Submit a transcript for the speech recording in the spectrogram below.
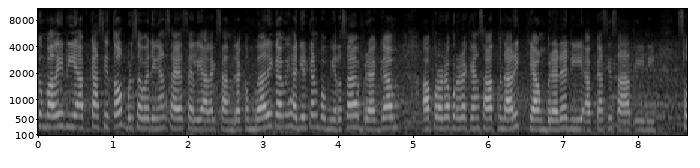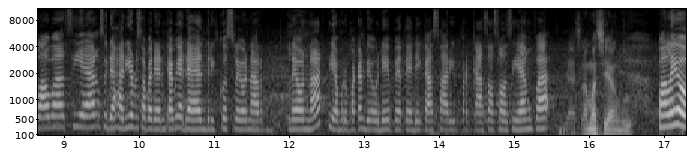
kembali di Apkasi Talk bersama dengan saya Celia Alexandra. Kembali kami hadirkan pemirsa beragam uh, produk-produk yang sangat menarik yang berada di Apkasi saat ini. Selamat siang, sudah hadir bersama dengan kami ada Hendrikus Leonard, Leonard yang merupakan BOD PT Dekasari Perkasa. Selamat siang Pak. Ya, selamat siang Bu. Pak Leo,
